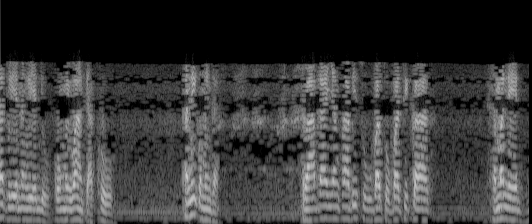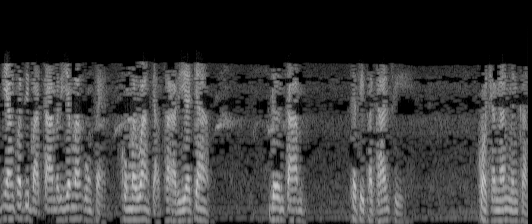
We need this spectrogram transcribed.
นักเรียนนักเรียนอยู่ คงไม่ว่างจากครู อันนี้ก็เหมือนกันตราบใดยังพาพิสูบาสุบาติกาสมณเณรยังปฏิบัติตามอริยมรรคองแปดคงไม่ว่างจากพระอริยเจ้า เดินตามสติปัฏฐานสี่ ก็ฉะนั้นเหมือนกัน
